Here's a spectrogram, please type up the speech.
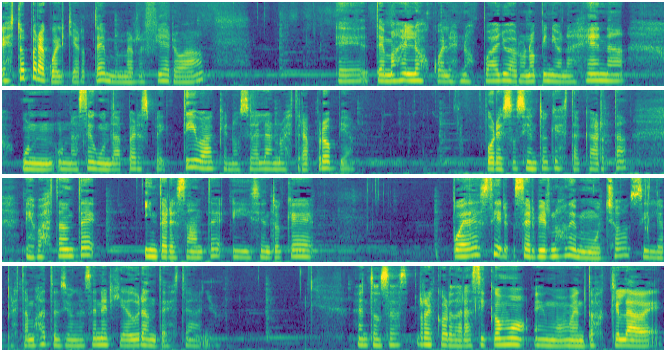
Esto para cualquier tema, me refiero a eh, temas en los cuales nos puede ayudar una opinión ajena, una segunda perspectiva que no sea la nuestra propia. Por eso siento que esta carta es bastante interesante y siento que puede servirnos de mucho si le prestamos atención a esa energía durante este año. Entonces, recordar así como en momentos clave,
